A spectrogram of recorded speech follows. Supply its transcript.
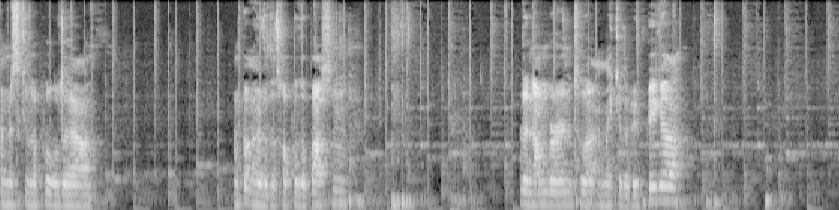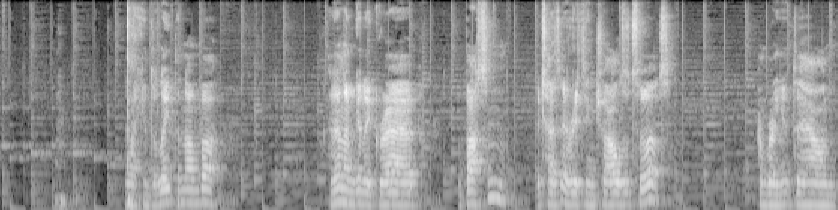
I'm just going to pull down and put over the top of the button. Put a number into it and make it a bit bigger. I can delete the number. And then I'm going to grab the button, which has everything childed to it, and bring it down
